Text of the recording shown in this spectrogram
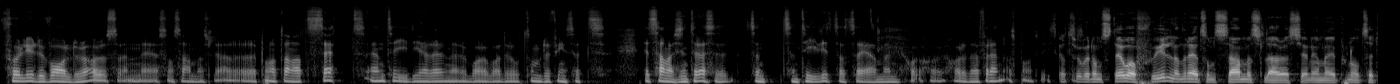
följer du valrörelsen eh, som samhällslärare på något annat sätt än tidigare när det bara var det låter som det finns ett, ett samhällsintresse sen, sen tidigt så att säga, men har, har det där förändrats på något vis? Jag tror att de stora skillnaderna är att som samhällslärare känner jag mig på något sätt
